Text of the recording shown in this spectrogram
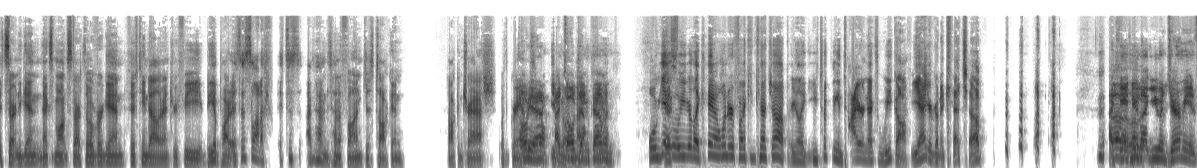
it's starting again next month. Starts over again. Fifteen dollar entry fee. Be a part. It's just a lot of. It's just I'm having a ton of fun just talking, talking trash with Grant. oh yeah, I told you I'm coming. Well, yeah. Well, you're like, hey, I wonder if I can catch up. And you're like, you took the entire next week off. Yeah, you're gonna catch up. I Oh, can't do love it. like you and Jeremy and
